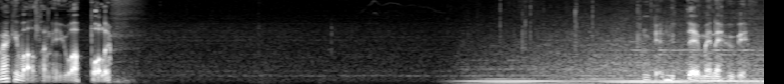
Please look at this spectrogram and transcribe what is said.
Väkivaltainen juoppo oli. Okei, nyt ei mene hyvin.「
